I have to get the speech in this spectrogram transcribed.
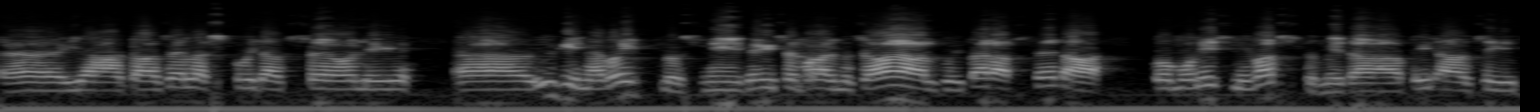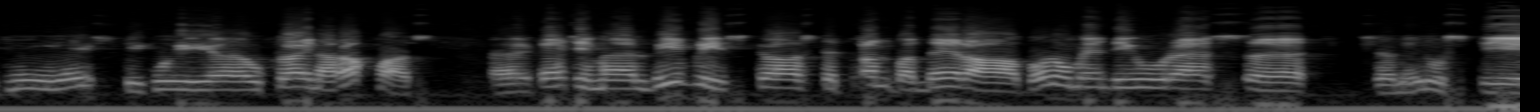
Äh, ja ka sellest, kuidas see oli äh, ühine võitlus nii Teise maailmasõja ajal kui pärast seda kommunismi vastu, mida pidasid nii Eesti kui äh, Ukraina rahvas. käisime Lvivis ka Stepan Bandera monumendi juures, see on ilusti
